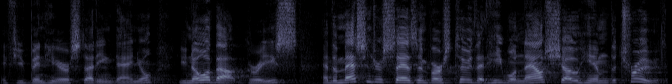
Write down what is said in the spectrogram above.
if you've been here studying Daniel. You know about Greece. And the messenger says in verse 2 that he will now show him the truth.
